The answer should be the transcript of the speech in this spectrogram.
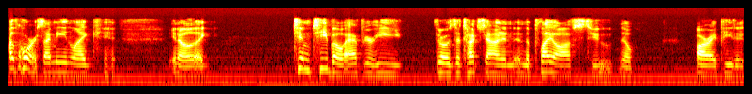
Of course, I mean, like, you know, like Tim Tebow after he throws a touchdown in, in the playoffs to you know, R.I.P. to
